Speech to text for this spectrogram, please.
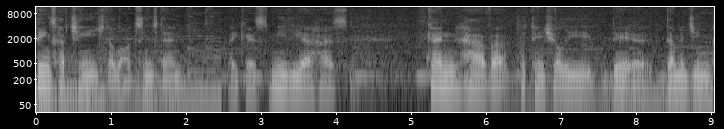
Things have changed a lot since then. I guess media has can have a potentially da- damaging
